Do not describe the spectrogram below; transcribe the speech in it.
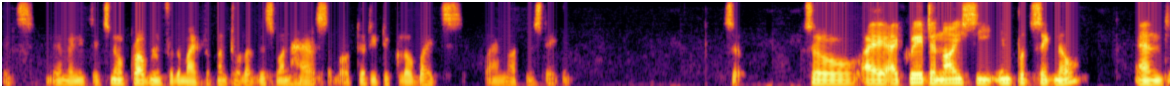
it's, I mean, it's, it's no problem for the microcontroller. This one has about 32 kilobytes, if I'm not mistaken. So, so I, I create a noisy input signal and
